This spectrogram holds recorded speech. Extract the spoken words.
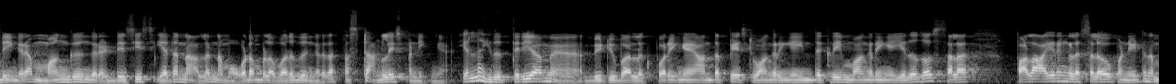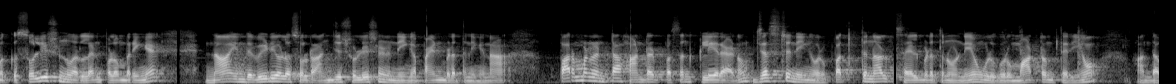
அப்படிங்கிற மங்குங்கிற டிசீஸ் எதனால் நம்ம உடம்புல வருதுங்கிறத ஃபஸ்ட்டு அனலைஸ் பண்ணிக்கோங்க. எல்லாம் இது தெரியாமல் பியூட்டி பார்லருக்கு போகிறீங்க அந்த பேஸ்ட் வாங்குறீங்க இந்த க்ரீம் வாங்குறீங்க ஏதோ சில பல ஆயிரங்களை செலவு பண்ணிவிட்டு நமக்கு சொல்யூஷன் வரலன்னு புலம்புறீங்க. நான் இந்த வீடியோவில் சொல்கிற அஞ்சு சொல்யூஷன் நீங்கள் பயன்படுத்தினீங்கன்னா பர்மனெண்ட்டாக ஹண்ட்ரட் பர்சன்ட் கிளியர் ஆகிடும் ஜஸ்ட் நீங்கள் ஒரு பத்து நாள் செயல்படுத்தினோடனே உங்களுக்கு ஒரு மாற்றம் தெரியும். அந்த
